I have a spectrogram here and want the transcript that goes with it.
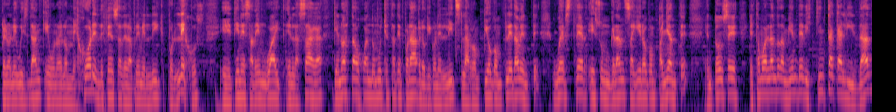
pero Lewis Dunk es uno de los mejores defensas de la Premier League por lejos. Eh, tienes a Ben White en la saga, que no ha estado jugando mucho esta temporada, pero que con el Leeds la rompió completamente. Webster es un gran zaguero acompañante. Entonces estamos hablando también de distinta calidad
